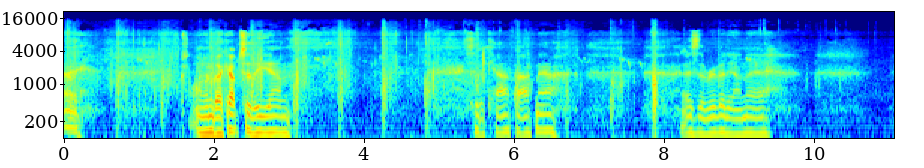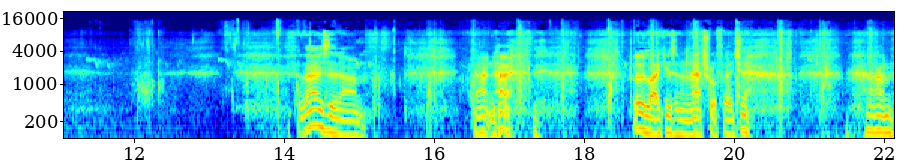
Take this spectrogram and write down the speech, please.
Okay, climbing back up to the um, to the car park now. There's the river down there. For those that um, don't know, Blue Lake isn't a natural feature. Um,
